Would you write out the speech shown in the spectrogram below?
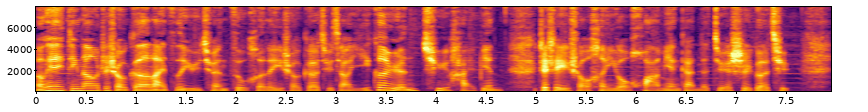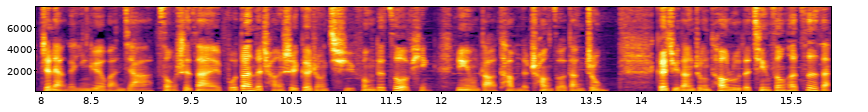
OK，听到这首歌来自羽泉组合的一首歌曲，叫《一个人去海边》。这是一首很有画面感的爵士歌曲。这两个音乐玩家总是在不断的尝试各种曲风的作品，运用到他们的创作当中。歌曲当中透露的轻松和自在，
